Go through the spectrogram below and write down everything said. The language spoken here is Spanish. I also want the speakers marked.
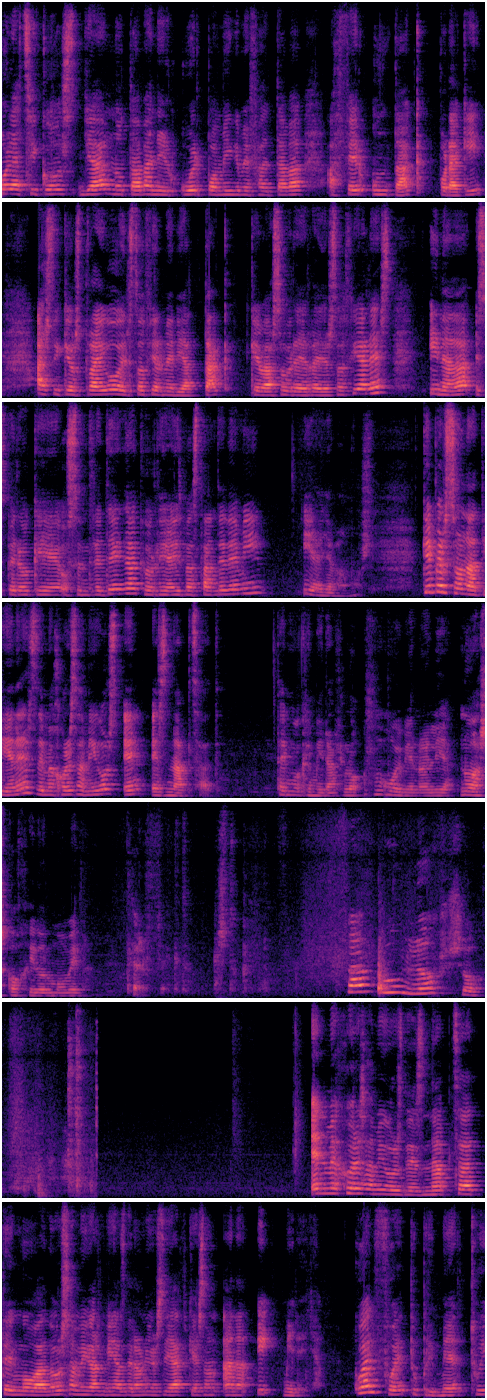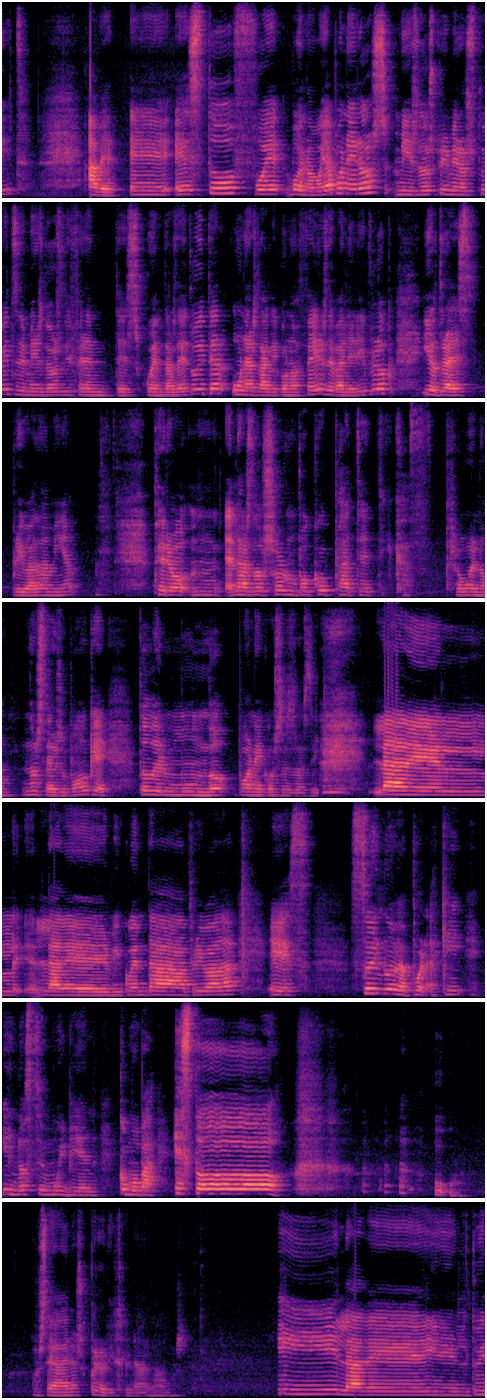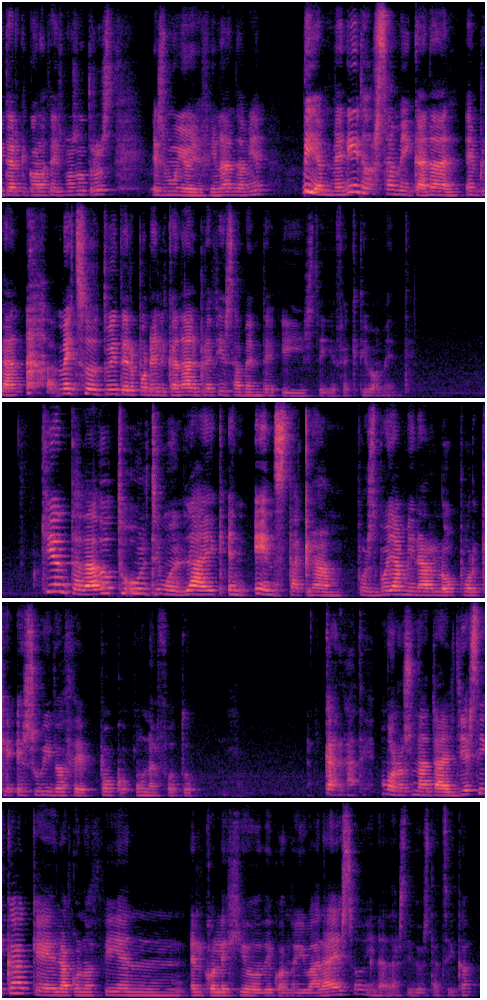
Speaker 1: Hola chicos, ya notaba en el cuerpo a mí que me faltaba hacer un tag por aquí, así que os traigo el social media tag que va sobre redes sociales y nada, espero que os entretenga, que os riáis bastante de mí y allá vamos. ¿Qué persona tienes de mejores amigos en Snapchat? Tengo que mirarlo. Muy bien, Noelia, no has cogido el móvil. Perfecto, estupendo. Fabuloso. En mejores amigos de Snapchat tengo a dos amigas mías de la universidad que son Ana y Mireia. ¿Cuál fue tu primer tweet? A ver, eh, esto fue... Bueno, voy a poneros mis dos primeros tweets de mis dos diferentes cuentas de Twitter. Una es la que conocéis, de Valerie Vlog, y otra es privada mía. Pero mm, las dos son un poco patéticas. Pero bueno, no sé, supongo que todo el mundo pone cosas así. La, del, la de mi cuenta privada es soy nueva por aquí y no sé muy bien cómo va esto. Uh, uh. O sea, era súper original, vamos. Y la del Twitter que conocéis vosotros es muy original también. Bienvenidos a mi canal. En plan, me he hecho el Twitter por el canal precisamente. Y sí, efectivamente. ¿Quién te ha dado tu último like en Instagram? Pues voy a mirarlo porque he subido hace poco una foto Bueno, es una tal Jessica que la conocí en el colegio de cuando iba a la ESO y nada, ha sido esta chica.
